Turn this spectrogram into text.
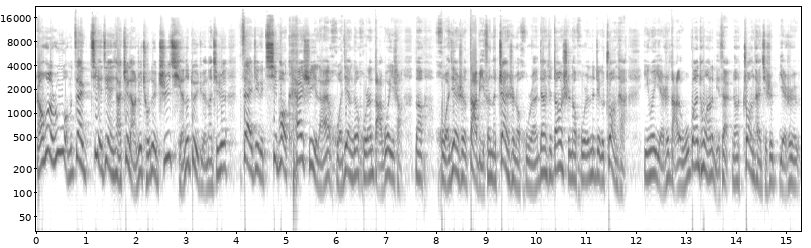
然后呢，如果我们再借鉴一下这两支球队之前的对决呢，其实在这个气泡开始以来，火箭跟湖人打过一场，那火箭是大比分的战胜了湖人，但是当时呢，湖人的这个状态，因为也是打的无关痛痒的比赛，那状态其实也是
